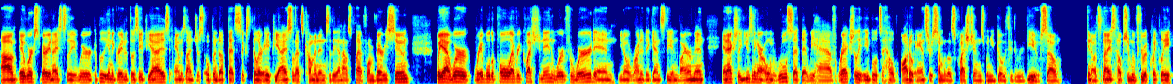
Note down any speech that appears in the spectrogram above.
Um, it works very nicely. We're completely integrated with those APIs. Amazon just opened up that sixth pillar API, so that's coming into the NOps platform very soon. But yeah, we're we're able to pull every question in word for word and you know run it against the environment. And actually using our own rule set that we have, we're actually able to help auto answer some of those questions when you go through the review. So you know it's nice helps you move through it quickly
